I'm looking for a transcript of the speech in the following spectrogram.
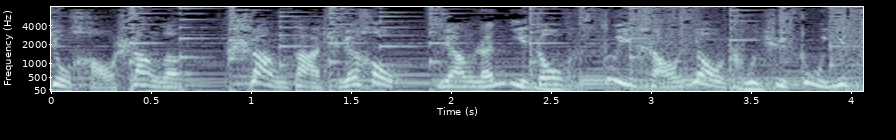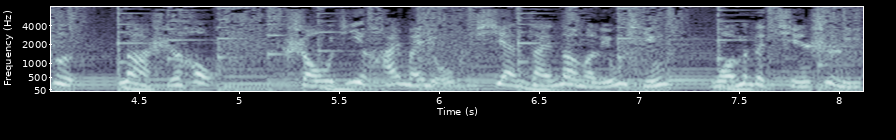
就好上了。上大学后，两人一周最少要出去住一次。那时候手机还没有现在那么流行，我们的寝室里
